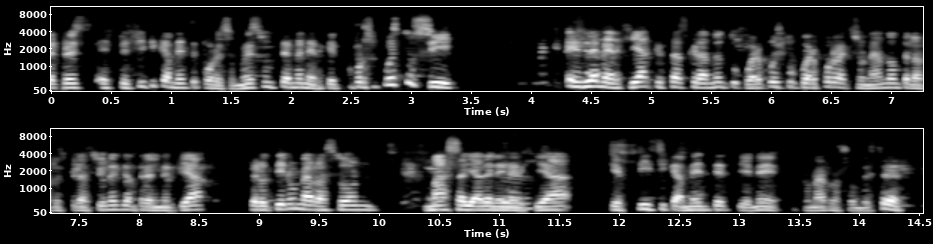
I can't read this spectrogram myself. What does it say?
pero es específicamente por eso, no es un tema energético. Por supuesto, sí, es la energía que estás creando en tu cuerpo, es tu cuerpo reaccionando ante las respiraciones y ante la energía, pero tiene una razón más allá de la energía que físicamente tiene una razón de ser.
